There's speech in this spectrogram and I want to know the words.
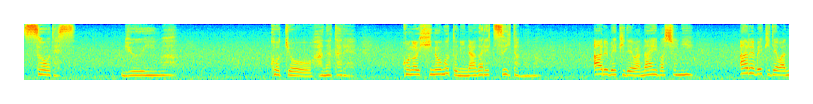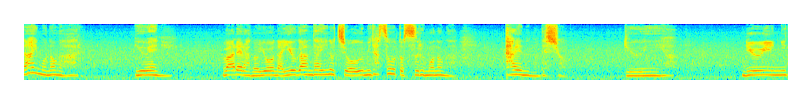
そうです。留飲は故郷を放たれこの日の本に流れ着いたもの。あるべきではない場所にあるべきではないものがある。故に我らのような歪んだ命を生み出そうとする者が絶えぬのでしょう。流飲や流飲に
